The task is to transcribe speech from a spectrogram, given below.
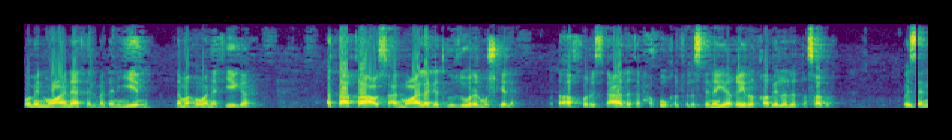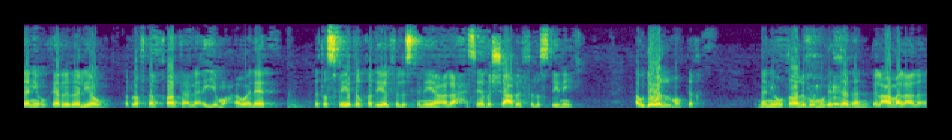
ومن معاناة المدنيين إنما هو نتيجة التقاعس عن معالجة جذور المشكلة وتأخر استعادة الحقوق الفلسطينية غير القابلة للتصرف. وإذا أنني أكرر اليوم الرفض القاطع لأي محاولات لتصفية القضية الفلسطينية على حساب الشعب الفلسطيني أو دول المنطقة. أنني أطالب مجددا بالعمل على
